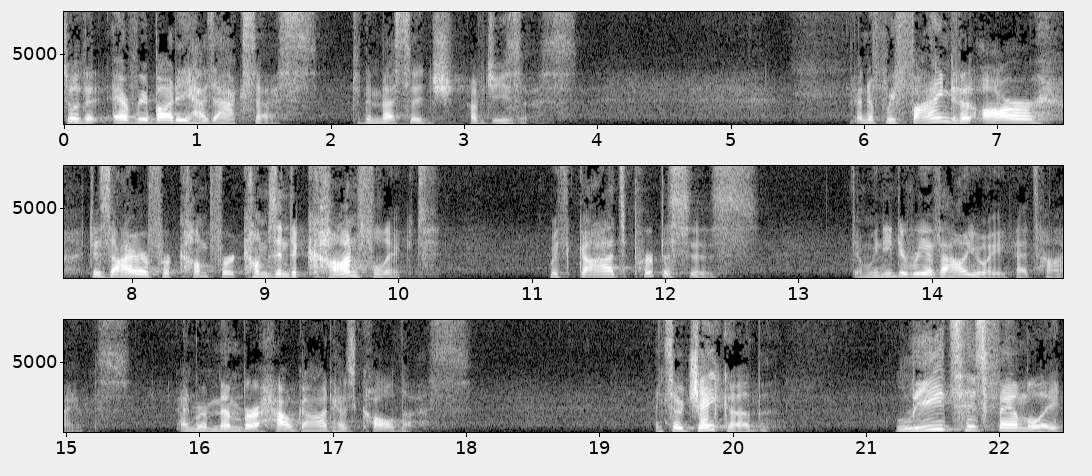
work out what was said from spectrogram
so that everybody has access to the message of Jesus. And if we find that our desire for comfort comes into conflict with God's purposes, then we need to reevaluate at times and remember how God has called us. And so Jacob leads his family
